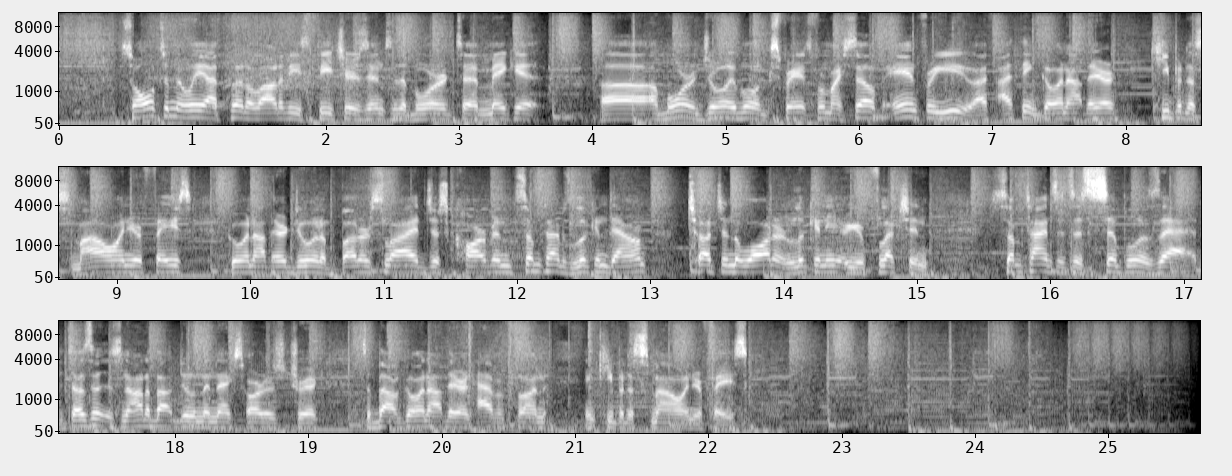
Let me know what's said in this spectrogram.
So ultimately I put a lot of these features into the board to make it uh, a more enjoyable experience for myself and for you. I, I, think going out there, keeping a smile on your face, going out there doing a butter slide, just carving, sometimes looking down, touching the water looking at your reflection Sometimes it's as simple as that. It doesn't, it's not about doing the next hardest trick. It's about going out there and having fun and keeping a smile on your face.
